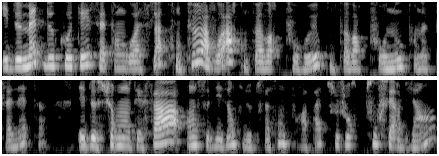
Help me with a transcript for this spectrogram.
et de mettre de côté cette angoisse-là qu'on peut avoir, qu'on peut avoir pour eux, qu'on peut avoir pour nous, pour notre planète, et de surmonter ça en se disant que de toute façon, on ne pourra pas toujours tout faire bien,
